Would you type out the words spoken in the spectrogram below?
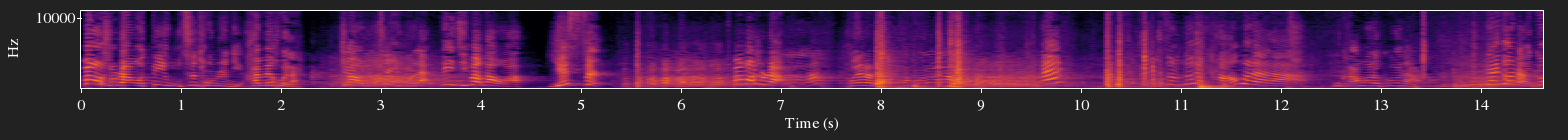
鲍首长，我第五次通知你，还没回来。只要刘星一回来，立即报告我。Yes sir。报告首长，回来了，回来了。哎，怎么都给扛回来了？不扛回来搁哪儿了？该搁哪儿搁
